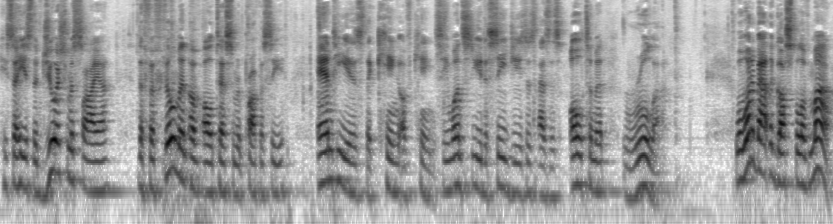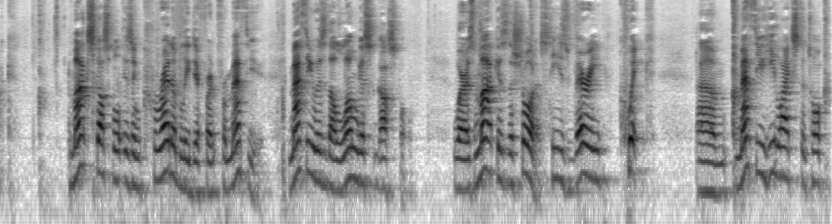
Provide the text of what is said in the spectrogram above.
He, so he's the Jewish Messiah, the fulfillment of Old Testament prophecy, and he is the King of Kings. He wants you to see Jesus as this ultimate ruler. Well, what about the Gospel of Mark? Mark's Gospel is incredibly different from Matthew. Matthew is the longest Gospel whereas Mark is the shortest. He's very quick. Um, Matthew, he likes to talk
